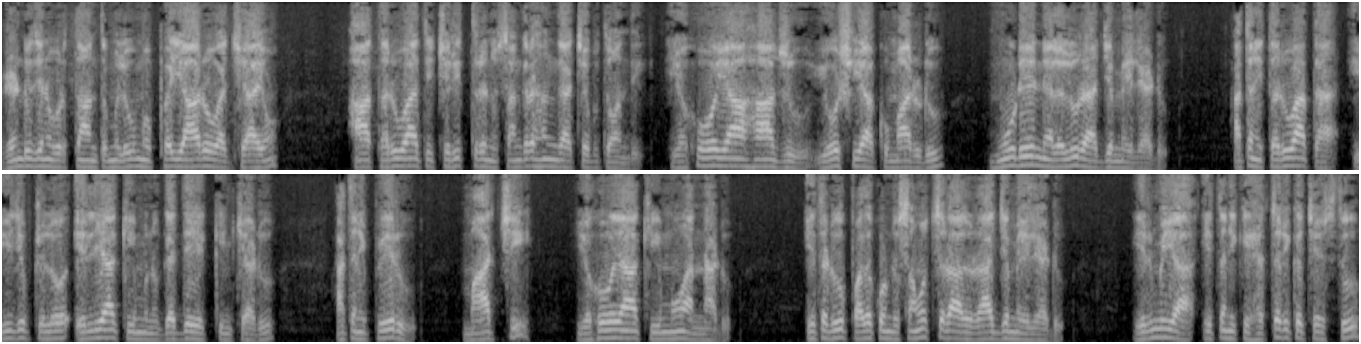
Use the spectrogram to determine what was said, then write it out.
రెండు దిన వృత్తాంతములు ముప్పై ఆరో అధ్యాయం ఆ తరువాతి చరిత్రను సంగ్రహంగా చెబుతోంది. యహోయాహాజు యోషియా కుమారుడు మూడే నెలలు రాజ్యమేలాడు. అతని తరువాత ఈజిప్టులో ఎల్యాకీమును గద్దె ఎక్కించాడు. అతని పేరు మార్చి యహోయాకీము అన్నాడు. ఇతడు పదకొండు సంవత్సరాలు రాజ్యమేలాడు. ఇర్మియా ఇతనికి హెచ్చరిక చేస్తూ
